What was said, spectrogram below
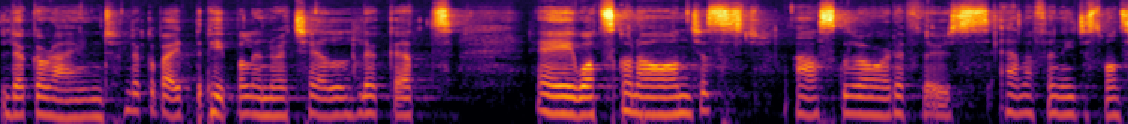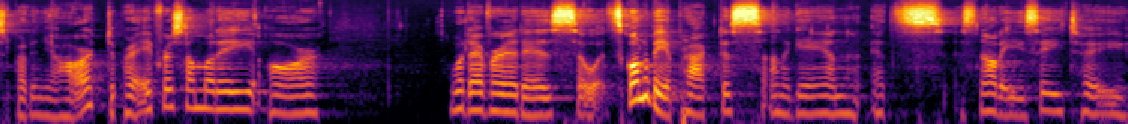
look around, look about the people in Richhill, look at hey, what's going on? Just ask the Lord if there's anything He just wants to put in your heart to pray for somebody or whatever it is. So it's going to be a practice, and again, it's it's not easy to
